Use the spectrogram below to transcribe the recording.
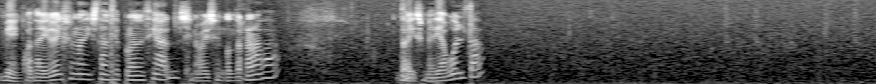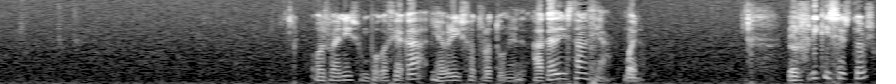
Bien, cuando llegáis a una distancia prudencial, si no habéis encontrado nada, dais media vuelta Os venís un poco hacia acá y abrís otro túnel. ¿A qué distancia? Bueno, los frikis estos,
